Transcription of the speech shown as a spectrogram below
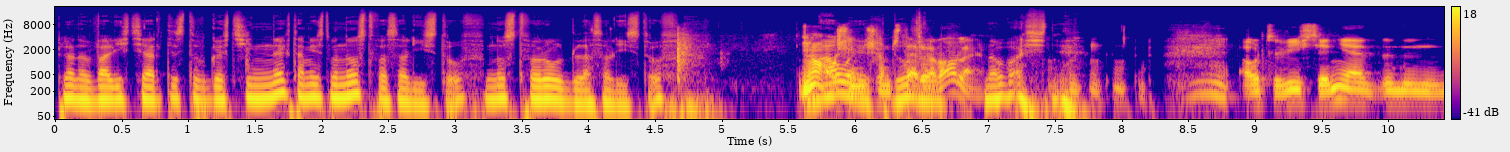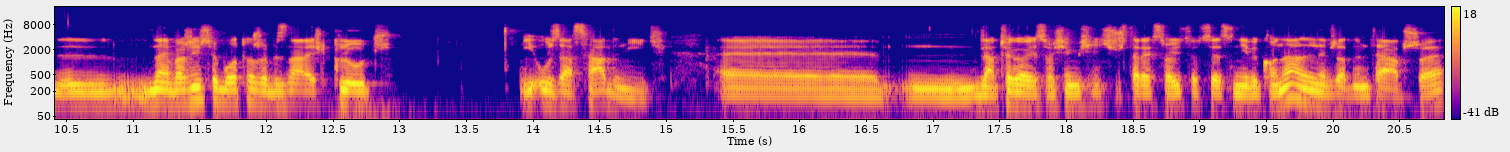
Planowaliście artystów gościnnych, tam jest mnóstwo solistów, mnóstwo ról dla solistów. No, Małych, 84 dużych. role. No właśnie. Oczywiście, nie. y, y, Najważniejsze było to, żeby znaleźć klucz i uzasadnić, e, dlaczego jest 84 solistów, co jest niewykonalne w żadnym teatrze.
